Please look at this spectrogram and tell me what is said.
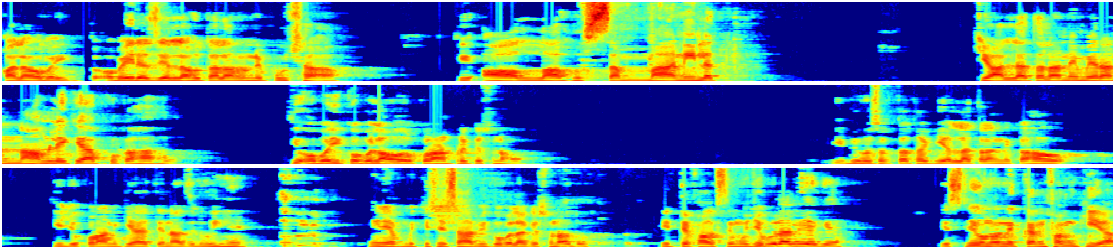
قال عبی، تو عبی رضی اللہ تعالیٰ عنہ نے پوچھا کہ اللہ سمانی لک؟ کیا اللہ تعالیٰ نے میرا نام لے کے آپ کو کہا ہے کہ عبی کو بلاؤ اور قرآن پڑھ کے سناؤ؟ یہ بھی ہو سکتا تھا کہ اللہ تعالیٰ نے کہا ہو کہ جو قرآن کی آیتیں نازل ہوئی ہیں، انہیں اپنے کسی صحابی کو بلا کے سنا دو۔ اتفاق سے مجھے بلا لیا گیا۔ اس لیے انہوں نے کنفرم کیا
